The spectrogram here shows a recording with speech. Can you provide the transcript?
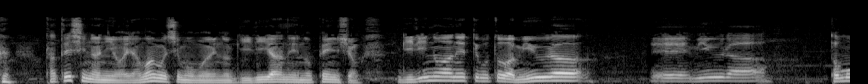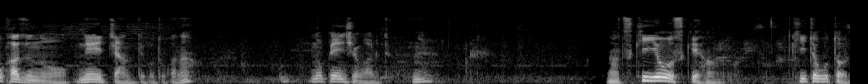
立品には山口百恵の義理姉のペンション。義理の姉ってことは、三浦、えー、三浦智和の姉ちゃんってことかな？のペンションがあるってことね。夏木陽介はん。聞いたことある？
